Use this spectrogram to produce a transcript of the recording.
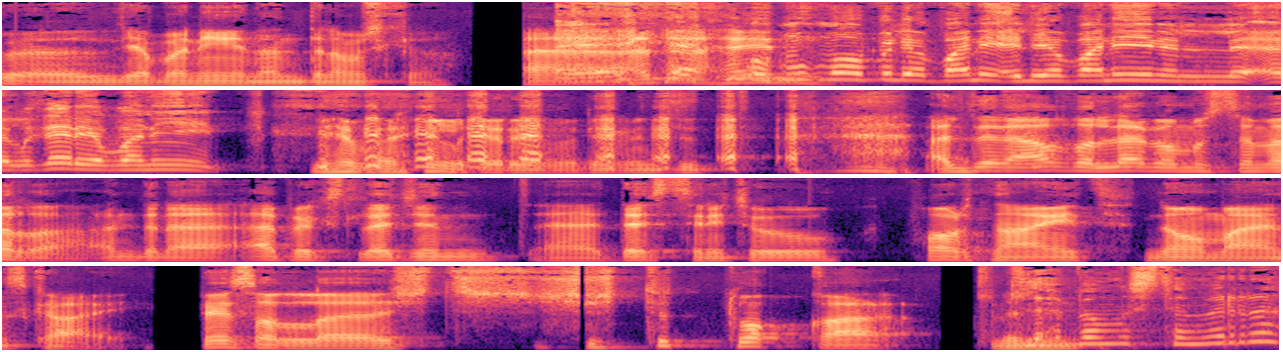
اليابانيين عندنا مشكلة. آه عندنا مو الحين مو باليابانيين اليابانيين ال- الغير يابانيين. اليابانيين الغير يابانيين من جد. عندنا أفضل لعبة مستمرة. عندنا Apex Legend Destiny 2 Fortnite No Man Sky فيصل آه، ش- ش- ش تتوقع لعبة مستمرة؟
